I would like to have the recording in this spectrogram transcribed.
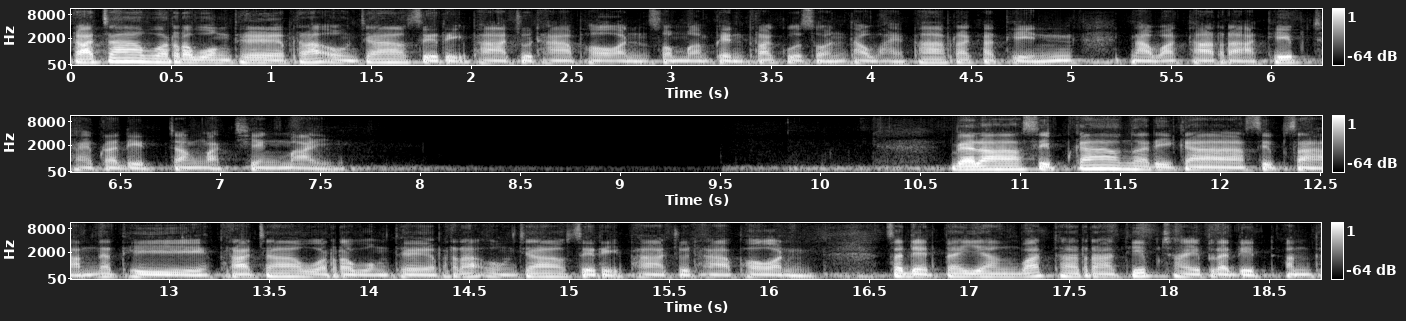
พระเจ้าวรวงเธอ พระองค์เจ้าสิริพาจุฑาพรณ์ทรงบำเพ็ญพระกุศลถวายผ้าพระกฐิน นวัตราทิพย์ชัยประดิษฐ์จังหวัดเชียงใหม่ เวลา 19นาฬิกา13 นาที พระเจ้าวรวงเธอ พระองค์เจ้าสิริพาจุฑาพรเสด็จไปยังวัดธราทิพย์ชัยประดิษฐ์อำเภ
